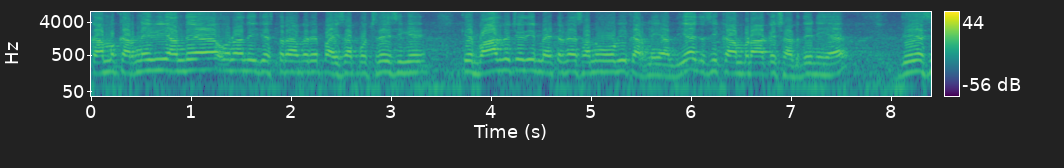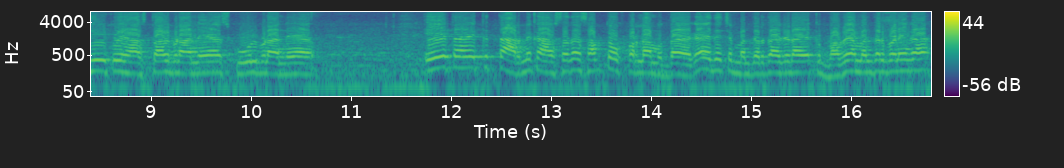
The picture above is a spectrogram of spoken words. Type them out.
ਕੰਮ ਕਰਨੇ ਵੀ ਆਉਂਦੇ ਆ। ਉਹਨਾਂ ਦੀ ਜਿਸ ਤਰ੍ਹਾਂ ਮੇਰੇ ਭਾਈ ਸਾਹਿਬ ਪੁੱਛ ਰਹੇ ਸੀਗੇ ਕਿ ਬਾਅਦ ਵਿੱਚ ਇਹਦੀ ਮੇਨਟੇਨੈਂਸ ਸਾਨੂੰ ਉਹ ਵੀ ਕਰਨੀ ਆਉਂਦੀ ਆ ਅਸੀਂ ਕੰਮ ਬਣਾ ਕੇ ਛੱਡਦੇ ਨਹੀਂ ਹੈ ਜੇ ਅਸੀਂ ਕੋਈ ਹਸਪਤਾਲ ਬਣਾਉਂਦੇ ਆ, ਸਕੂਲ ਬਣਾਉਂਦੇ ਆ, ਇਹ ਤਾਂ ਇੱਕ ਧਾਰਮਿਕ ਆਸਥਾ ਦਾ ਸਭ ਤੋਂ ਉੱਪਰਲਾ ਮੁੱਦਾ ਹੈਗਾ। ਇਹਦੇ ਚ ਮੰਦਿਰ ਦਾ ਜਿਹੜਾ ਇੱਕ ਭਵਿਆ ਮੰਦਿਰ ਬਣੇਗਾ,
